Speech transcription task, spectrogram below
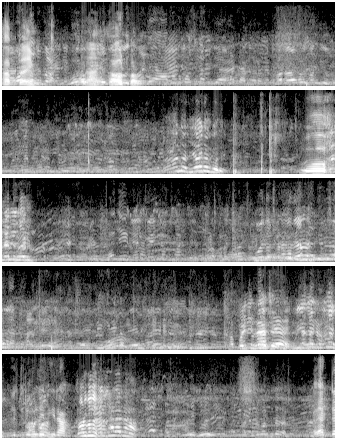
হাফ টাইম হ্যাঁ আউট পাবে ও দুটো আর একটা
